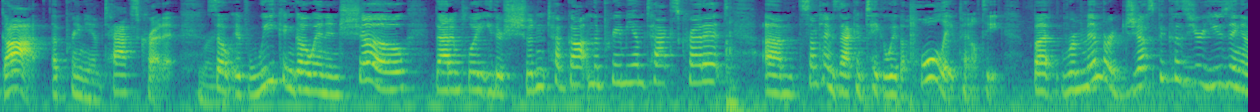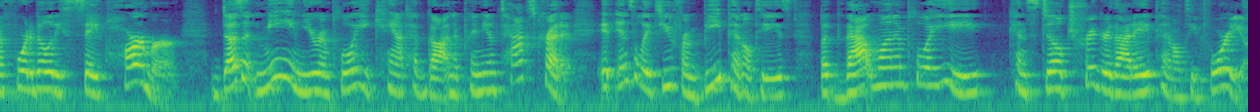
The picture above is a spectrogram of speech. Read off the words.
got a premium tax credit. Right. So if we can go in and show that employee either shouldn't have gotten the premium tax credit, um, sometimes that can take away the whole A penalty. But remember, just because you're using an affordability safe harbor doesn't mean your employee can't have gotten a premium tax credit. It insulates you from B penalties, but that one employee can still trigger that A penalty for you.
